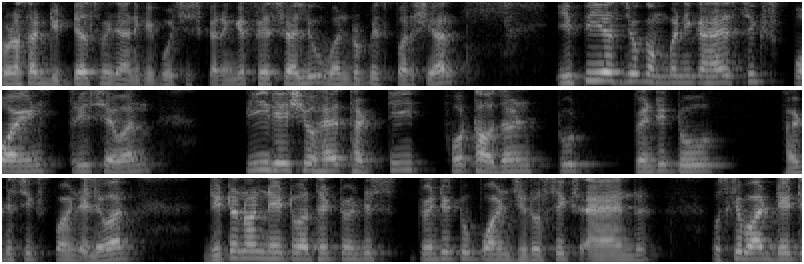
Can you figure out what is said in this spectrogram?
थोड़ा सा डिटेल्स में जाने की कोशिश करेंगे। Face value one rupees per share E जो कंपनी का है six point three seven P ratio है thirty four thousand two twenty two thirty six point eleven return on net worth है twenty twenty two point zero six and उसके बाद debt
